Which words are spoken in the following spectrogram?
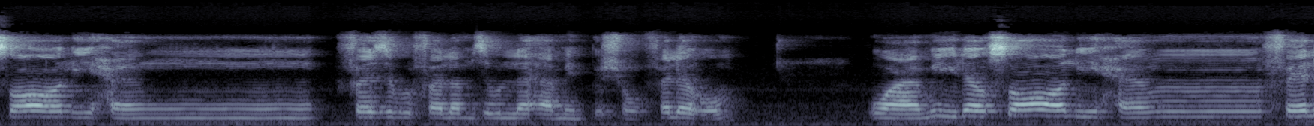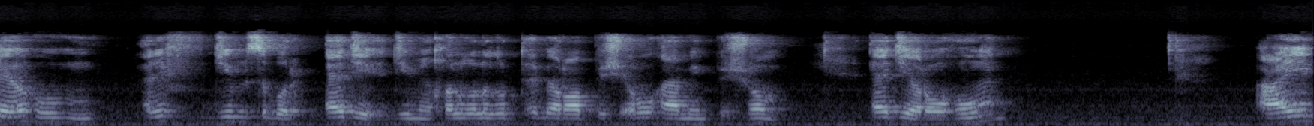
সলিহান ফাজিবু ফালাম জিবুল্লাহ আমিন পেশম ফালাহুম وعمل صالحا فلهم ألف جيم صبر أجي جيم خلق لقد تبي رب شروها من بشم أجرهم আইন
